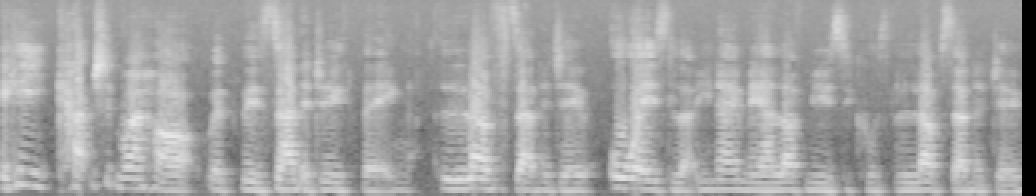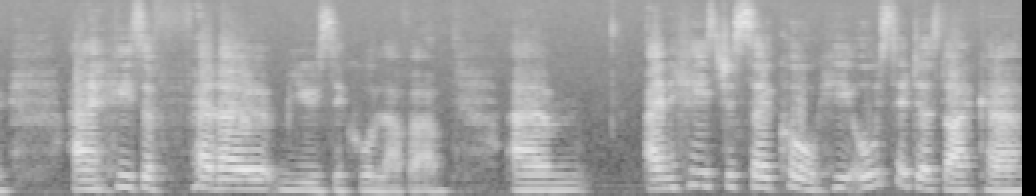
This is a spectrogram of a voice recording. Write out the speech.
he captured my heart with the Xanadu thing. Love Xanadu. Always love. You know me. I love musicals. Love Xanadu. And uh, he's a fellow musical lover. Um, and he's just so cool. He also does like a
